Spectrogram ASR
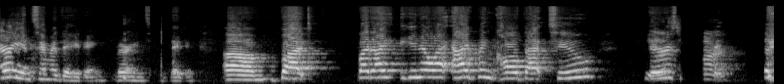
very intimidating, very intimidating. Um, but, but I, you know, I, I've been called that too. Yes, are.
